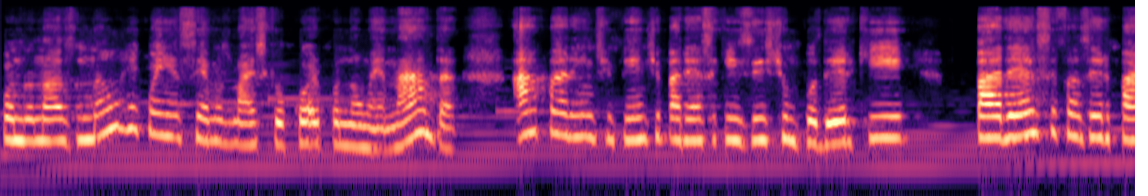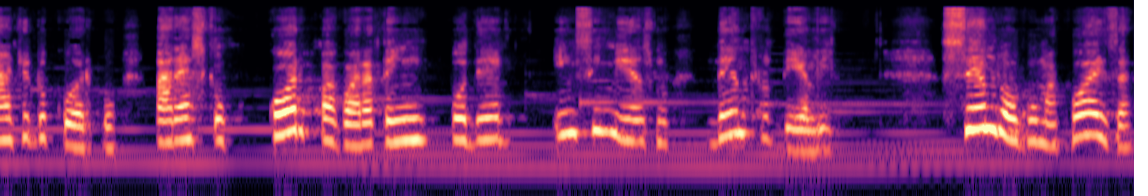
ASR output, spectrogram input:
quando nós não reconhecemos mais que o corpo não é nada, aparentemente parece que existe um poder que parece fazer parte do corpo. Parece que o corpo agora tem poder em si mesmo, dentro dele. Sendo alguma coisa,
